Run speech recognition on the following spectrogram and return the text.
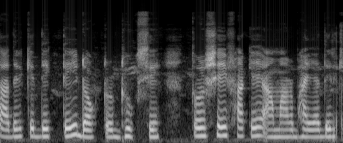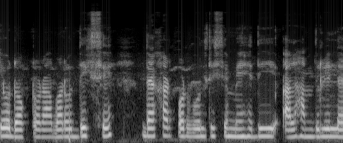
তাদেরকে দেখতেই ডক্টর ঢুকছে। তো সেই ফাঁকে আমার ভাইয়াদেরকেও ডক্টর আবারও দেখছে। দেখার পর বলতেছে, মেহেদি, আলহামদুলিল্লাহ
